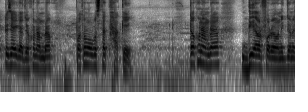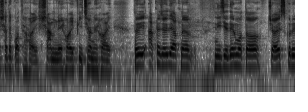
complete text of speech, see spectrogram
একটা জায়গা যখন আমরা প্রথম অবস্থায় থাকে, তখন আমরা দেওয়ার পরে অনেকজনের সাথে কথা হয়, সামনে হয়, পিছনে হয়। তো আপনি যদি আপনার নিজেদের মতো চয়েস করে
